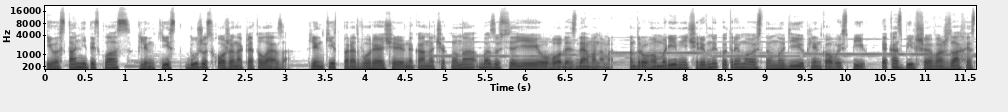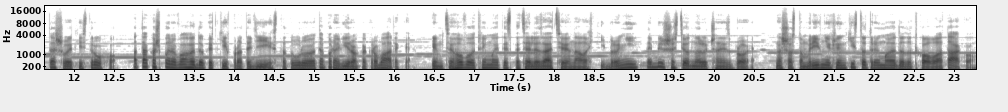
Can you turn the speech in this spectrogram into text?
І останній підклас клінкіст дуже схожий на клятолеза. Клінкіст перетворює чарівника на чаклуна без усієї угоди з демонами. На другому рівні чарівник отримує основну дію клінковий спів, яка збільшує ваш захист та швидкість руху, а також переваги до китків протидії статурою та перевірок акробатики. Крім цього, ви отримаєте спеціалізацію на легкій броні та більшості одноручної зброї. На шостому рівні клінкіст отримує додаткову атаку,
